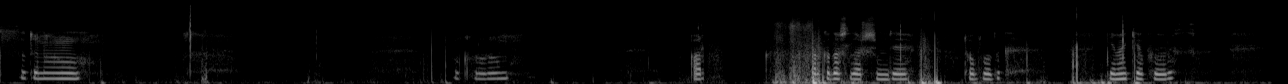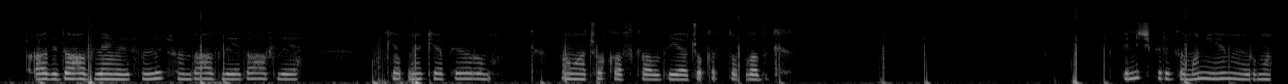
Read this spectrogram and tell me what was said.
Satın al. Bakalım. Ar Arkadaşlar şimdi topladık. Yemek yapıyoruz. Hadi daha hızlı yemelisin. Lütfen daha hızlı ye, daha hızlı ye. Bak yapmak yapıyorum. Ama çok az kaldı ya. Çok az topladık. Ben hiçbir zaman yiyemiyorum. ha.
